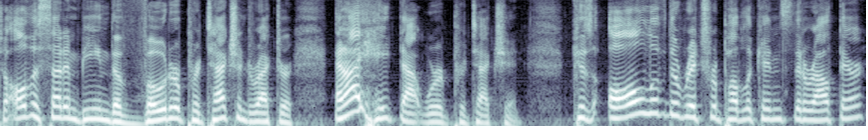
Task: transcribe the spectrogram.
to all of a sudden being the voter protection director. And I hate that word protection because all of the rich Republicans that are out there,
